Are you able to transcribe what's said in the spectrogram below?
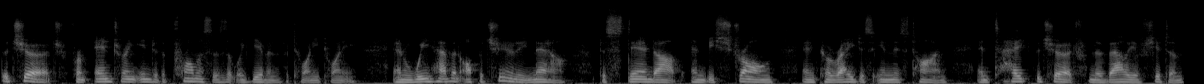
the church from entering into the promises that were given for 2020. And we have an opportunity now to stand up and be strong and courageous in this time and take the church from the valley of Shittim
